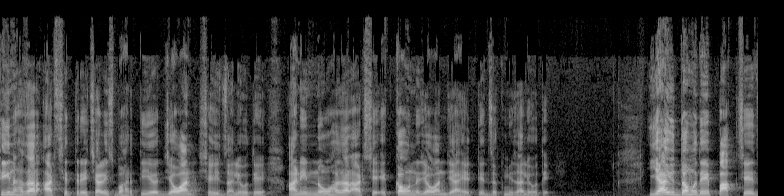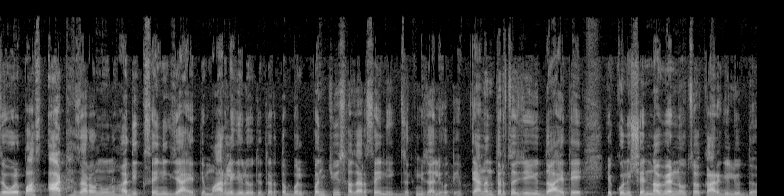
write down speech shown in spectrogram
तीन हजार आठशे त्रेचाळीस भारतीय जवान शहीद झाले होते आणि नऊ हजार आठशे एक्कावन्न जवान जे आहेत ते जखमी झाले होते. या युद्धामध्ये पाकचे जवळपास आठ हजारांहून अधिक सैनिक जे आहेत ते मारले गेले होते तर तब्बल पंचवीस हजार सैनिक जखमी झाले होते. त्यानंतरचं जे युद्ध आहे ते एकोणीसशे नव्याण्णवचं कारगिल युद्ध.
